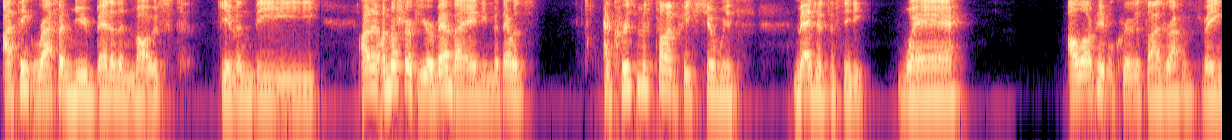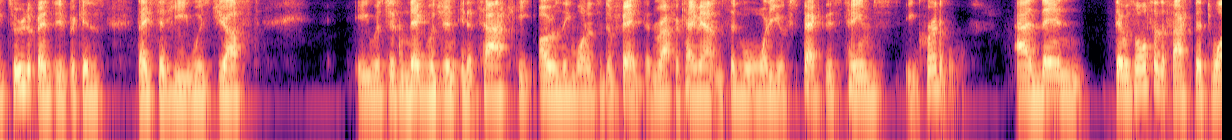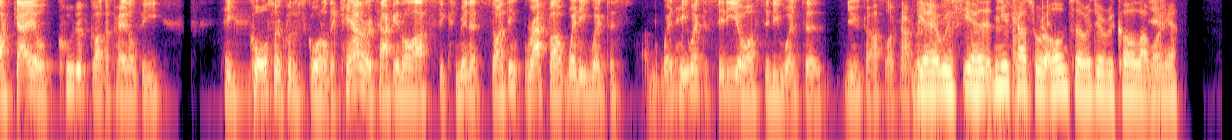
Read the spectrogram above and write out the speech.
I think Rafa knew better than most, given the. I'm not sure if you remember, Andy, but there was a Christmas time fixture with Manchester City where a lot of people criticised Rafa for being too defensive because they said he was just he was just negligent in attack. He only wanted to defend. And Rafa came out and said, Well, what do you expect? This team's incredible. And then there was also the fact that Dwight Gayle could have got a penalty. He also could have scored on the counter attack in the last six minutes. So I think Rafa, when he went to when he went to City or City went to Newcastle, I can't remember. Yeah, it was yeah Newcastle were at home, so I do recall that yeah. one. Yeah,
